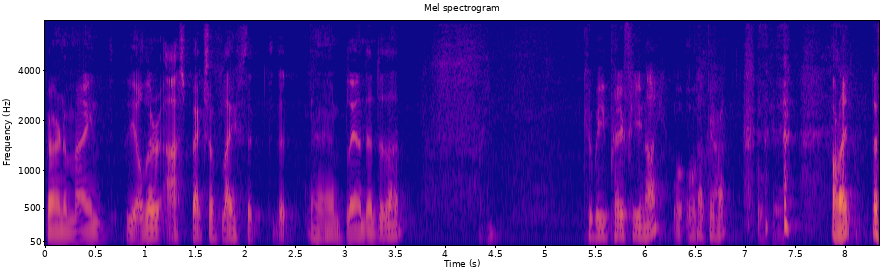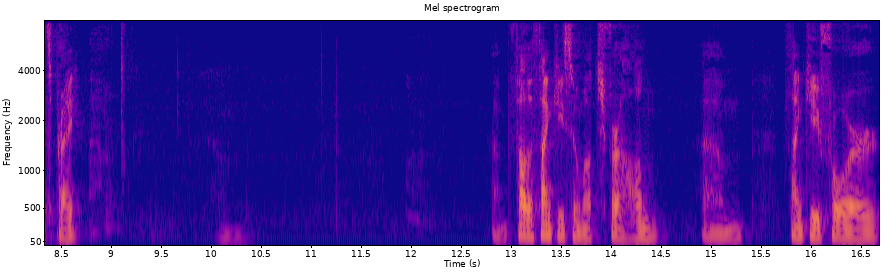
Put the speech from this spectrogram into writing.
bearing in mind the other aspects of life that, that uh, blend into that. Could we pray for you now? Oh, oh. That'd be all right. Okay. all right, let's pray. Um, Father, thank you so much for Alan. Um, thank you for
